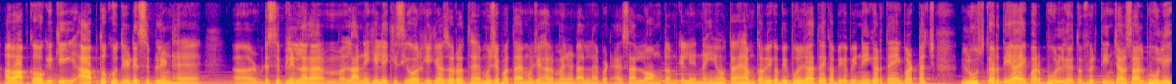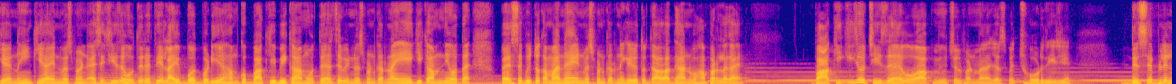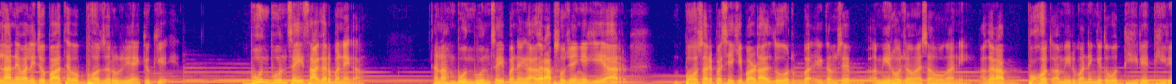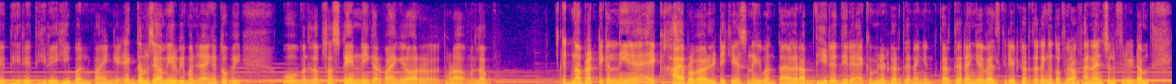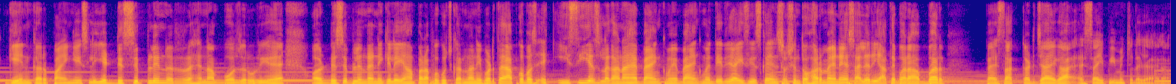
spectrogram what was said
अब आप कहोगे कि आप तो खुद ही डिसिप्लिन्ड हैं। डिसिप्लिन लगा, लाने के लिए किसी और की क्या ज़रूरत है? मुझे पता है, मुझे हर महीने डालना है बट ऐसा लॉन्ग टर्म के लिए नहीं होता है। हम कभी कभी भूल जाते हैं कभी कभी नहीं करते हैं। एक बार टच लूज़ कर दिया, एक बार भूल गए तो फिर तीन चार साल भूल ही गए, नहीं किया इन्वेस्टमेंट ऐसी चीज़ें होती रहती है। लाइफ बहुत बड़ी है, हमको बाकी भी काम होते हैं। सिर्फ़ इन्वेस्टमेंट करना ये एक ही काम नहीं होता है। पैसे भी तो कमाने हैं इन्वेस्टमेंट करने के लिए तो ज़्यादा ध्यान वहाँ पर लगाए। बाकी की जो चीज़ें हैं, वो आप म्यूचुअल फंड मैनेजर्स पे छोड़ दीजिए। डिसिप्लिन लाने वाली जो बात है, वो बहुत ज़रूरी है, क्योंकि बूंद बूंद से ही सागर बनेगा, है ना? बूंद बूंद से ही बनेगा। अगर आप सोचेंगे कि यार, बहुत सारे पैसे एक ही बार डाल दूँ और एकदम से अमीर हो जाऊँ, ऐसा होगा नहीं। अगर आप बहुत अमीर बनेंगे तो वो धीरे धीरे धीरे धीरे ही बन पाएँगे। एकदम से अमीर भी बन जाएँगे तो भी वो मतलब सस्टेन नहीं कर पाएँगे और थोड़ा मतलब इतना प्रैक्टिकल नहीं है, एक हाई प्रोबेबिलिटी केस नहीं बनता है। अगर आप धीरे धीरे एक्यूमुलेट करते रहेंगे करते रहेंगे वेल्थ क्रिएट करते रहेंगे तो फिर आप फाइनेंशियल फ्रीडम गेन कर पाएँगे। इसलिए ये डिसिप्लिन रहना बहुत ज़रूरी है और डिसिप्लिन रहने के लिए यहाँ पर आपको कुछ करना नहीं पड़ता है। आपको बस एक ई e लगाना है बैंक में। बैंक में दे दिया ई e का इंस्ट्रक्शन तो हर महीने सैलरी आते बराबर पैसा कट जाएगा एसआईपी में चला जाएगा।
